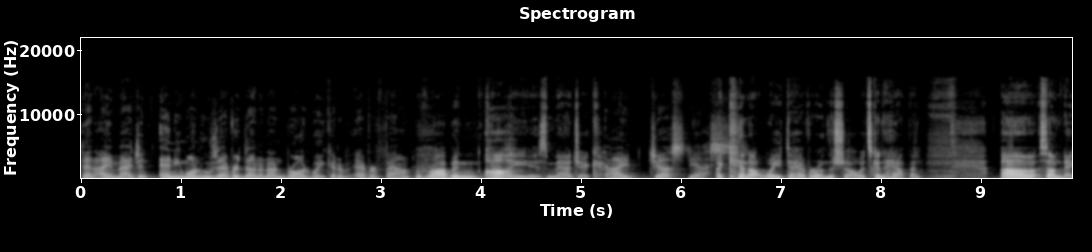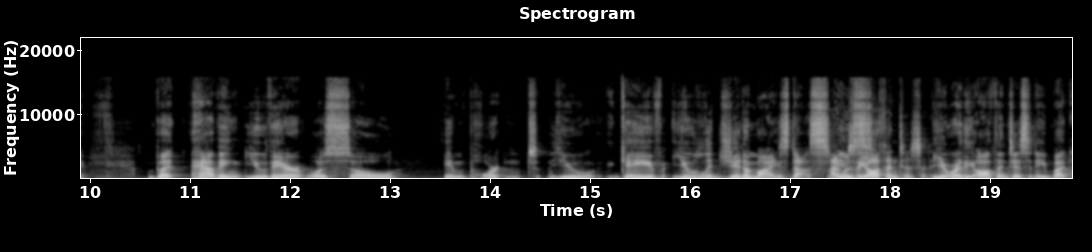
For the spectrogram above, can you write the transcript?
than I imagine anyone who's ever done it on Broadway could have ever found. Robyn Kelly is magic. I just, yes. I cannot wait to have her on the show. It's going to happen uh, someday. But having you there was so important. You gave, you legitimized us. I was the authenticity. You were the authenticity, but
